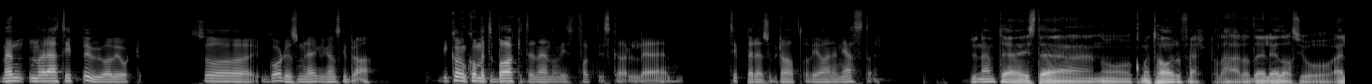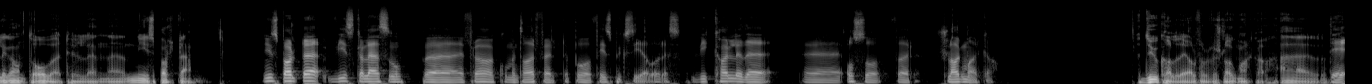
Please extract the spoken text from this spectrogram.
Men når jeg tipper uavgjort, så går det jo som regel ganske bra. Vi kan jo komme tilbake til det når vi faktisk skal eh, tippe resultat, og vi har en gjest her. Du nevnte i sted noe kommentarfelt av det her, og det leder oss jo elegant over til en eh, ny spalte. Ny spalte. Vi skal lese opp eh, fra kommentarfeltet på Facebook-sida vår. Vi kaller det eh, også for slagmarka. Du kaller det iallfall for slagmarka. Jeg, Det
